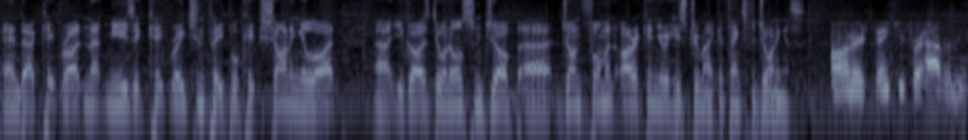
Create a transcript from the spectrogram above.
and uh, keep writing that music, keep reaching people, keep shining your light. Uh, you guys do an awesome job, uh, Jon Foreman. I reckon you're a history maker. Thanks for joining us. Honored. Thank you for having me.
